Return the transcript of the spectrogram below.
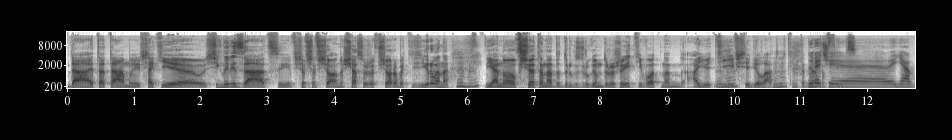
Да, это там и всякие сигнализации, все-все-все. Но сейчас уже все роботизировано, и оно, все это надо друг с другом дружить, и вот на IoT и все дела. То есть Internet До речі, е, я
